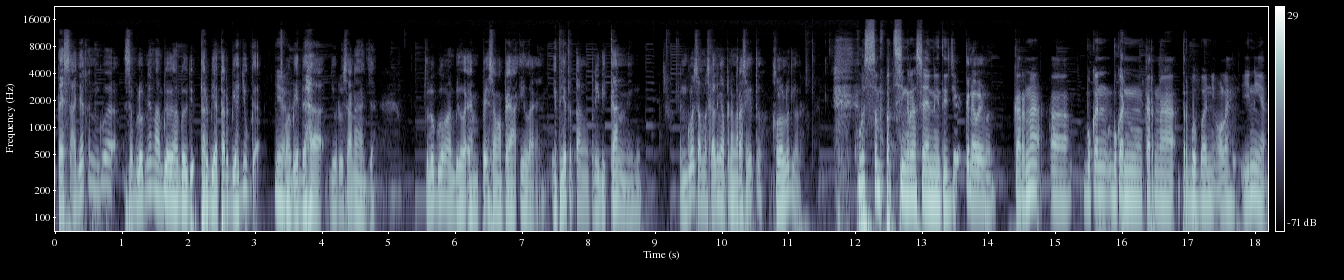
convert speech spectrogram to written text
tes aja kan gue sebelumnya ngambil-ngambil ju- tarbiyah-tarbiyah juga Iya. cuma beda jurusan aja dulu gue ngambil MP sama PAI lah ya. intinya tentang pendidikan gitu dan gue sama sekali nggak pernah ngerasa itu kalau lu gimana Gue sempet sih ngerasain itu Ji. kenapa emang Karena eh, bukan bukan karena terbebani oleh ini ya,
